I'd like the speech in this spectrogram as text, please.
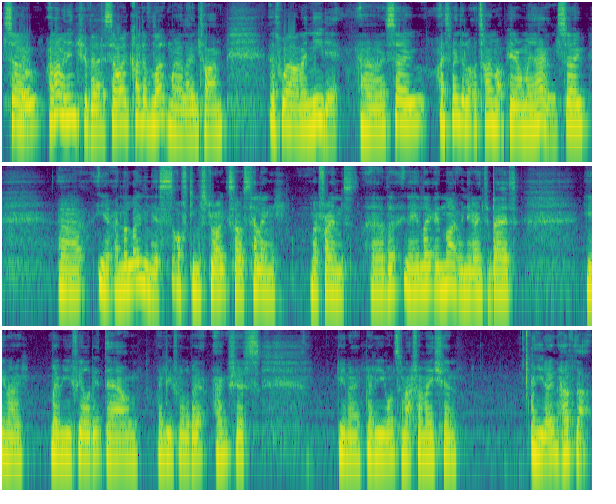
So, and I'm an introvert, so I kind of like my alone time as well, and I need it. Uh, so I spend a lot of time up here on my own. So, uh, yeah, and the loneliness often strikes. I was telling my friends uh, that you know, late at night when you're going to bed, you know, maybe you feel a bit down, maybe you feel a bit anxious, you know, maybe you want some affirmation, and you don't have that.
